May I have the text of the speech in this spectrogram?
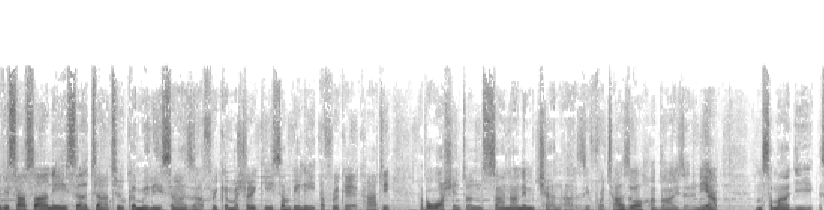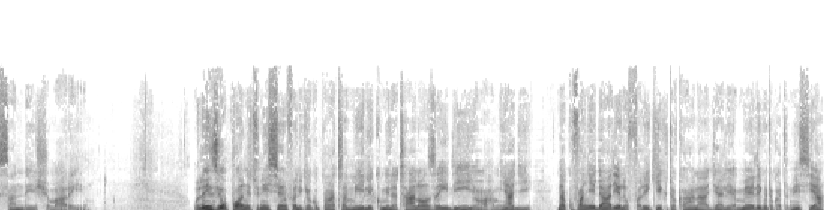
Hivi sasa ni saa tatu kamili saa za Afrika Mashariki, saa mbili Afrika ya Kati, hapa Washington saa nane mchana. Zifuatazo habari za dunia, msomaji Sandey Shomari. Ulinzi wa pwani ya Tunisia wamefanikiwa kupata miili 15 zaidi ya wahamiaji na kufanya idadi waliofariki kutokana na ajali ya meli kutoka Tunisia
